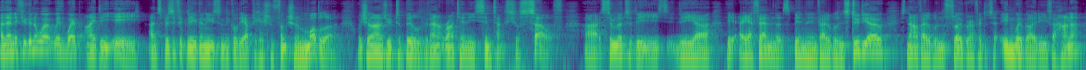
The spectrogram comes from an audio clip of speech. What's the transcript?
And then if you're going to work with Web IDE, and specifically you're going to use something called the application function modeler, which allows you to build without writing any syntax yourself, uh, similar to the the uh, the AFM that's been available in Studio. It's now available in the Flowgraph editor in Web IDE for HANA.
